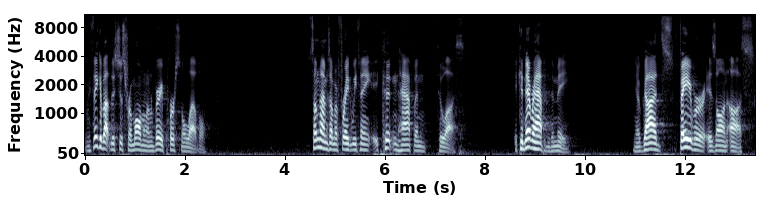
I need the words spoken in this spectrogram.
I mean, think about this just for a moment on a very personal level. Sometimes I'm afraid we think it couldn't happen to us. It could never happen to me. You know, God's favor is on us.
